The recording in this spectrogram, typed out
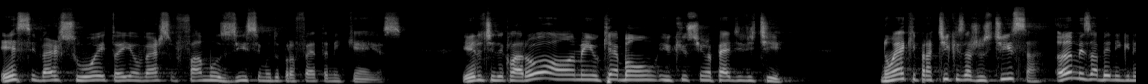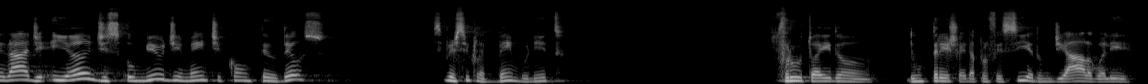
Esse verso 8 aí é o verso famosíssimo do profeta Miqueias. Ele te declarou, homem, o que é bom e o que o Senhor pede de ti não é que pratiques a justiça, ames a benignidade e andes humildemente com teu Deus? Esse versículo é bem bonito. Fruto aí do, de um trecho aí da profecia, de um diálogo ali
